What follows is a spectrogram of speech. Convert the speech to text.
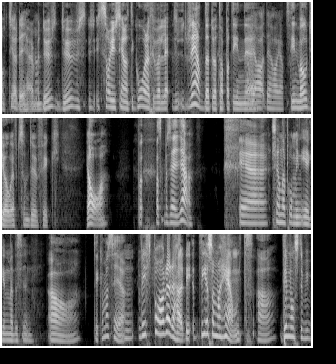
outar jag dig här, men du, du sa ju senast igår att du var rädd att du har tappat din, eh, ja, det har din mojo eftersom du fick, ja, va, vad ska man säga? Eh, Känna på min egen medicin. ja, det kan man säga. Mm. Vi sparar det här, det, det som har hänt, Ja. det måste, vi,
